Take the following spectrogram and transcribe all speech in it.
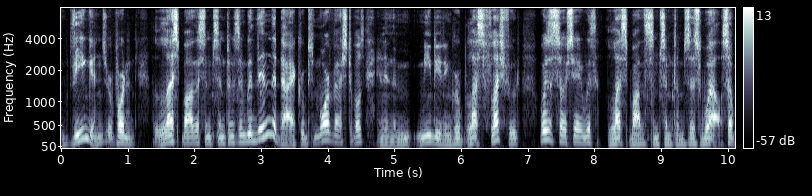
vegans reported less bothersome symptoms, and within the diet groups, more vegetables, and in the meat-eating group, less flesh food, was associated with less bothersome symptoms as well. So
